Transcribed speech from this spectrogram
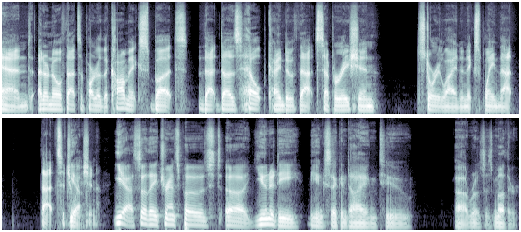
And I don't know if that's a part of the comics, but that does help kind of that separation storyline and explain that that situation. Yeah, yeah so they transposed uh, Unity being sick and dying to uh, Rose's mother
